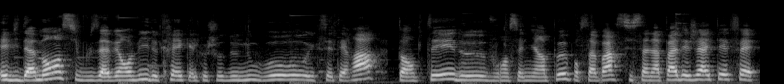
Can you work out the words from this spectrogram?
Évidemment, si vous avez envie de créer quelque chose de nouveau, etc., tentez de vous renseigner un peu pour savoir si ça n'a pas déjà été fait.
